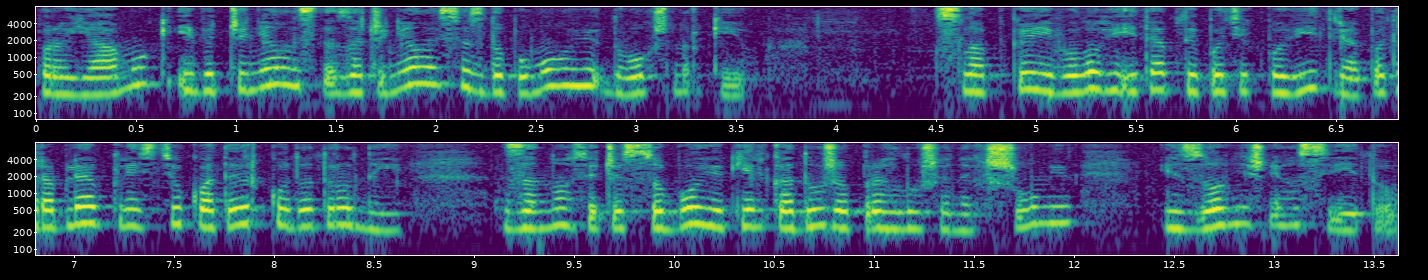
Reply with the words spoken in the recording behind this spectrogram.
проямок і відчинялася зачинялася з допомогою двох шнурків. Слабкий, вологий і теплий потік повітря потрапляв крізь цю квартирку до труни, заносячи з собою кілька дуже приглушених шумів із зовнішнього світу.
